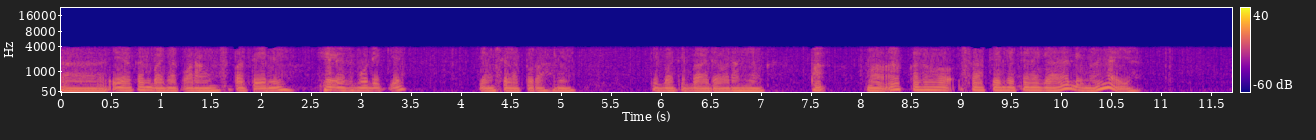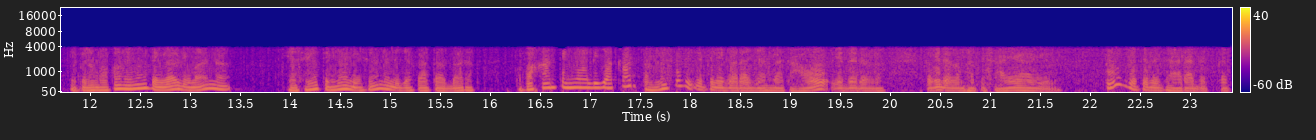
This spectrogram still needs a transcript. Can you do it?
uh, ya kan banyak orang seperti ini hilir mudik ya yang silaturahmi. Tiba-tiba ada orang yang maaf kalau saat ini negara di mana ya? Dia bilang Bapak memang tinggal di mana? Ya saya tinggal di sana di Jakarta Barat. Bapak kan tinggal di Jakarta, masa negara aja nggak tahu gitu dalam, tapi dalam hati saya gitu. Oh negara dekat,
